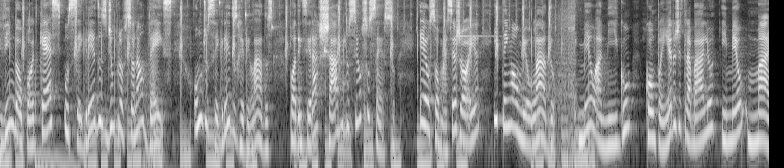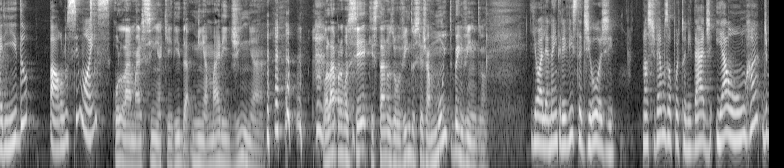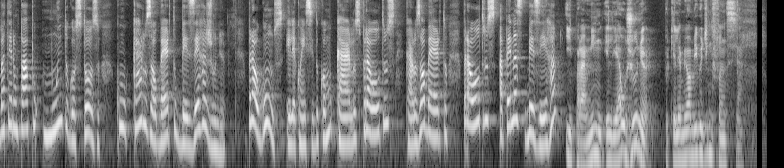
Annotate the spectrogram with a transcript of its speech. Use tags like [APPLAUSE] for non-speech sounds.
Bem-vindo ao podcast Os Segredos de um Profissional 10, onde os segredos revelados podem ser a chave do seu sucesso. Eu sou Márcia Joia e tenho ao meu lado meu amigo, companheiro de trabalho e meu marido, Paulo Simões. Olá, Marcinha querida, minha maridinha. [LAUGHS] Olá para você que está nos ouvindo, seja muito bem-vindo. E olha, na entrevista de hoje, nós tivemos a oportunidade e a honra de bater um papo muito gostoso com o Carlos Alberto Bezerra Júnior. Para alguns, ele é conhecido como Carlos, para outros, Carlos Alberto, para outros, apenas Bezerra. E para mim, ele é o Júnior, porque ele é meu amigo de infância.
